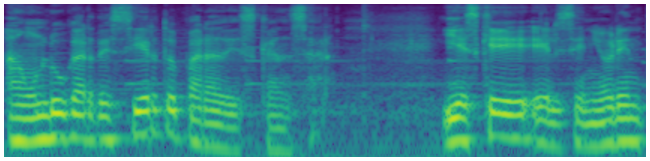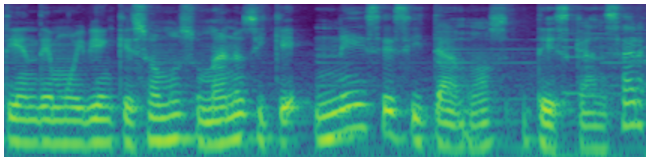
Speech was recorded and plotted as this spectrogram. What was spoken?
a un lugar desierto para descansar. Y es que el Señor entiende muy bien que somos humanos y que necesitamos descansar.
